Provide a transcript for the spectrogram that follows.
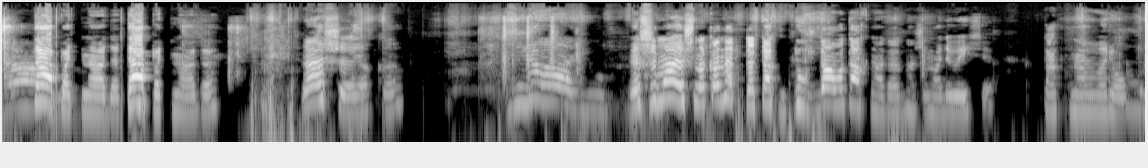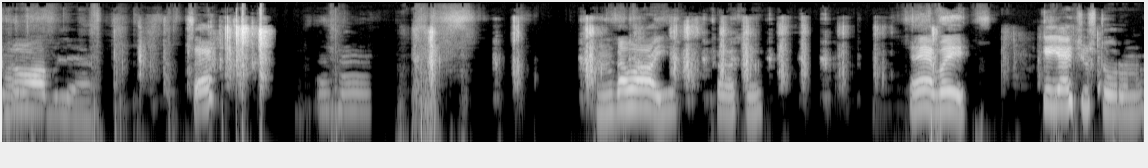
Да. Тапать надо, тапать надо. Наша яка? Знаю. Нажимаєш на канат, то так, да, вот так надо нажимати, дивися. Так на веревку надо. Добре. Це? Угу. Ну давай. Ми. Е, ви Я цю сторону.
